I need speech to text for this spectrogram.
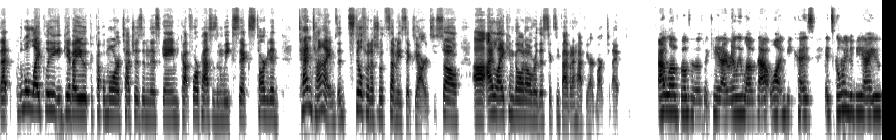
That will likely give Aiyuk a couple more touches in this game. He got four passes in week six, targeted 10 times, and still finished with 76 yards. So uh, I like him going over this 65 and a half yard mark tonight. I love both of those, but Kate, I really love that one because it's going to be Aiyuk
